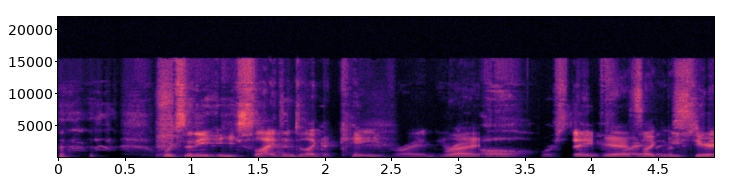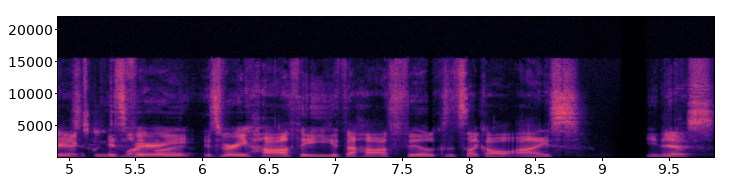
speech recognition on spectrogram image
which then he, he slides into like a cave, right? You're like, Right. oh, we're safe. Yeah, right? it's like And then you see the mysterious. It's very by. it's very hothy. You get the hoth feel because it's like all ice. You know. Yes.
